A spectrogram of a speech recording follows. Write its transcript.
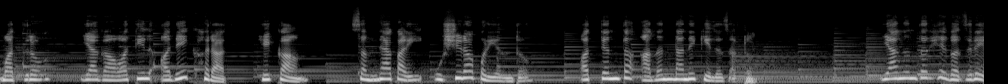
मात्र या गावातील अनेक घरात हे काम संध्याकाळी उशिरापर्यंत अत्यंत आनंदाने केलं जातं. यानंतर हे गजरे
